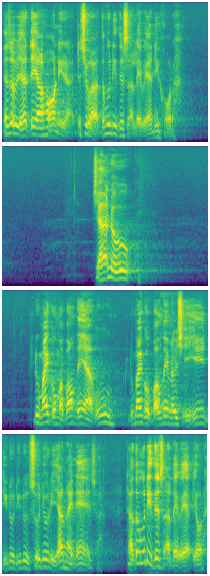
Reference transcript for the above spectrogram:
မြတ်စွာဘုရားတရားဟောနေတာတချို့ကသမုဒိသစ္စာလည်းပဲအနိဟောတာယဟန်တို့လူမိုက်ကိုမပေါင်းသိရဘူးလူမိုက်ကိုပေါင်းသိလို့ရှိရင်ဒီလိုဒီလိုဆိုးကျိုးတွေရနိုင်တယ်ဆိုတာ ဒါသမုဒိသစ္စာလည်းပဲပြောတာ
